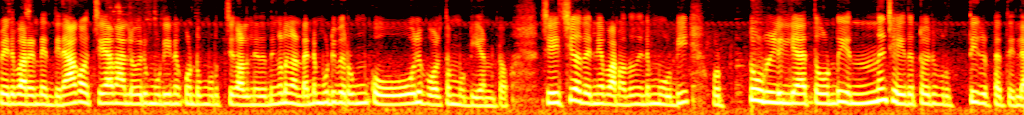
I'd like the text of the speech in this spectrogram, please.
പേര് പറയുന്നത് എന്തിനാ കൊച്ചയാ നല്ലൊരു മുടീനെ കൊണ്ട് മുറിച്ച് കളഞ്ഞത്? നിങ്ങൾ കണ്ട എന്റെ മുടി വെറും കോൽ പോലത്തെ മുടിയാണ് കേട്ടോ ചേച്ചി അത് തന്നെയാണ് പറഞ്ഞത് നിന്റെ മുടി ഒട്ടും ഉള്ളില്ലാത്തതുകൊണ്ട് എന്നും ചെയ്തിട്ട് ഒരു വൃത്തി കിട്ടത്തില്ല.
